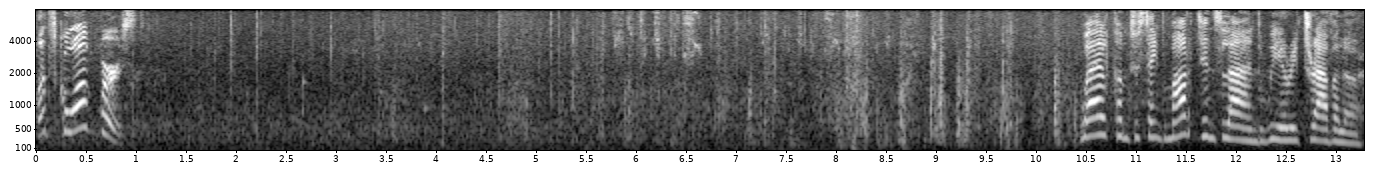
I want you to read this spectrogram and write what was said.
Let's go up first. Welcome to St. Martin's land, weary traveler.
